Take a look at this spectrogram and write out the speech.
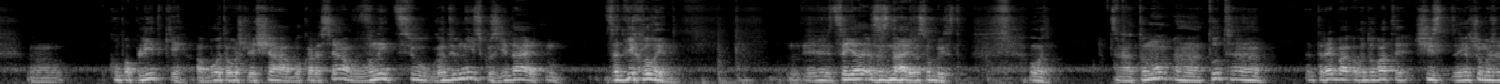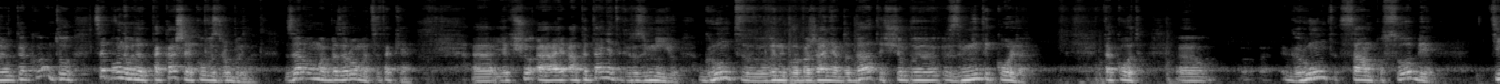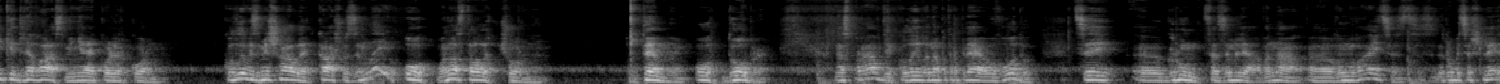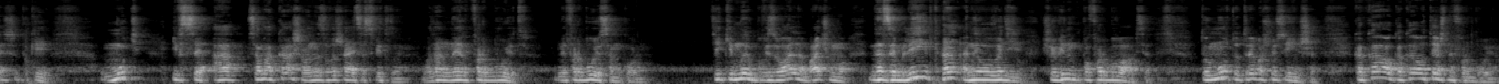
купа плітки або того ж ляща, або карася, вони цю годівницьку з'їдають ну, за дві хвилини. Це я знаю особисто. От. Е, Тому е, тут е, треба годувати чисто, якщо ми вже так, то це повинна бути та каша, яку ви зробили. З арома, без ароми це таке. Якщо, а, а питання, так розумію, ґрунт виникло бажання додати, щоб змінити колір. Так от, ґрунт сам по собі тільки для вас міняє колір корму. Коли ви змішали кашу з землею, о, вона стала чорною, темною, о, добре. Насправді, коли вона потрапляє у воду, цей е, ґрунт, ця земля, вона е, вимивається, робиться шле, такий муть і все. А сама каша вона залишається світлою. Вона не фарбує, не фарбує сам корм. Тільки ми візуально бачимо на землі, а не у воді, що він пофарбувався. Тому тут треба щось інше. Какао, какао теж не фарбує.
